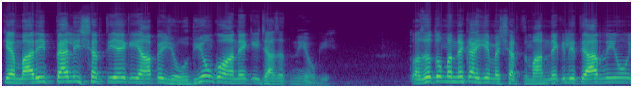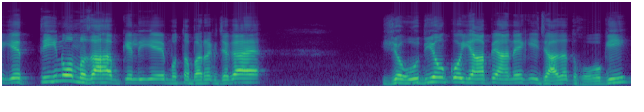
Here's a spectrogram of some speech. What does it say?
کہ ہماری پہلی شرط یہ ہے کہ یہاں پہ یہودیوں کو آنے کی اجازت نہیں ہوگی۔ تو حضرت عمر نے کہا، یہ میں شرط ماننے کے لیے تیار نہیں ہوں، یہ تینوں مذاہب کے لیے متبرک جگہ ہے۔ یہودیوں کو یہاں پہ آنے کی اجازت ہوگی۔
